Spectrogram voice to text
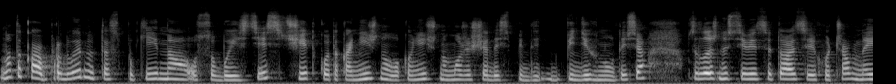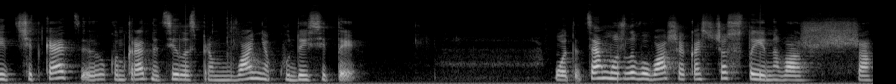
Вона така продвинута, спокійна особистість, чітко, така ніжно, лаконічно, може ще десь підігнутися, в залежності від ситуації, хоча в неї чітке, е, конкретне ціле спрямування, кудись іти. От, Це, можливо, ваша якась частина, ваша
